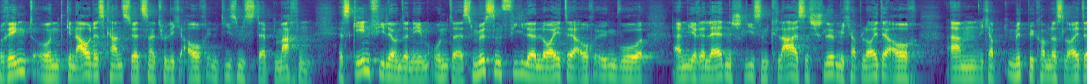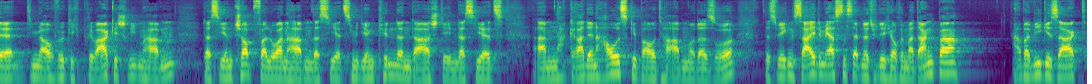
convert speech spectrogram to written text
bringt. Und genau das kannst du jetzt natürlich auch in diesem Step machen. Es gehen viele Unternehmen unter. Es müssen viele Leute auch irgendwo ähm, ihre Läden schließen. Klar, es ist schlimm. Ich habe Leute auch, ähm, ich habe mitbekommen, dass Leute, die mir auch wirklich privat geschrieben haben, dass sie ihren Job verloren haben, dass sie jetzt mit ihren Kindern dastehen, dass sie jetzt ähm, gerade ein Haus gebaut haben oder so. Deswegen seid im ersten Step natürlich auch immer dankbar. Aber wie gesagt,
